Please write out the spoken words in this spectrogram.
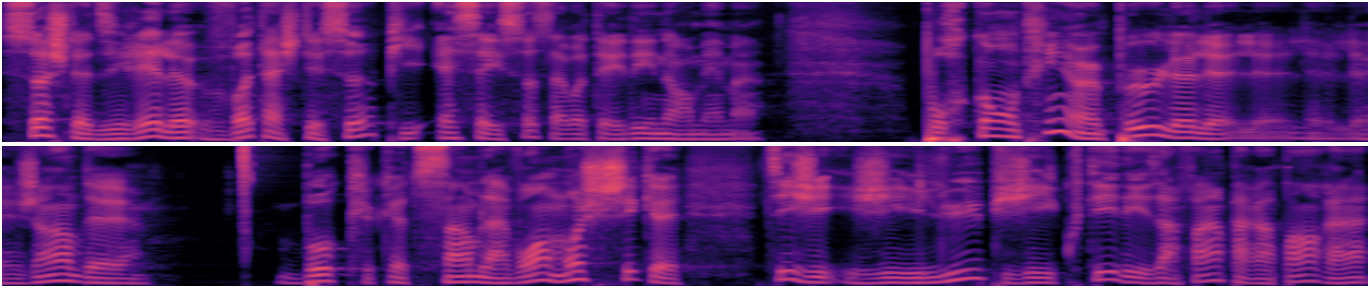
ça, je te dirais, là, va t'acheter ça, puis essaye ça, ça va t'aider énormément. Pour contrer un peu là, le, le- le- le genre de boucle que tu sembles avoir, moi, je sais que, tu sais, j'ai- j'ai lu, puis j'ai écouté des affaires par rapport à,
